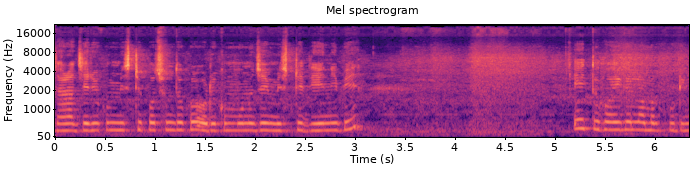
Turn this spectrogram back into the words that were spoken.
যারা যেরকম মিষ্টি পছন্দ করে ওরকম অনুযায়ী মিষ্টি দিয়ে নিবে। এই তো হয়ে গেল আমার পুডিং।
